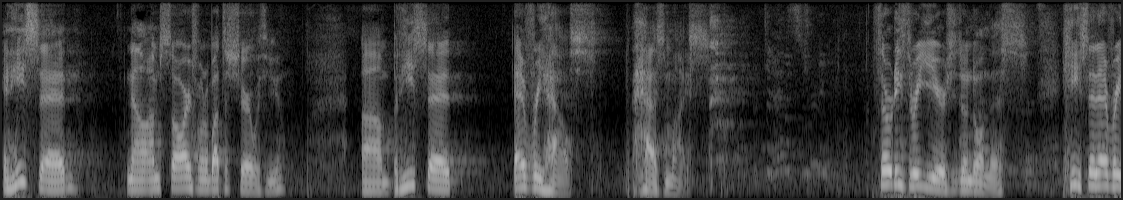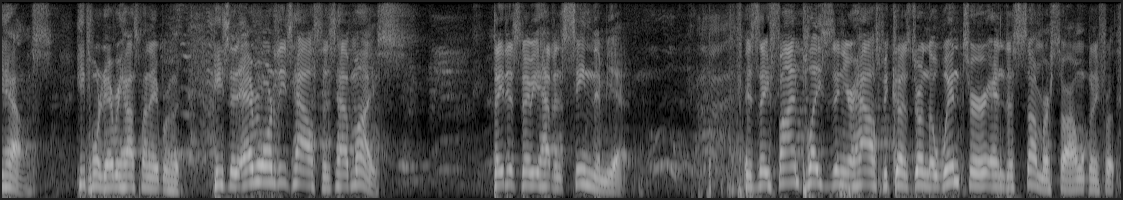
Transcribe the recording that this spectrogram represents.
And he said, now I'm sorry for what I'm about to share with you, um, but he said, every house has mice. 33 years he's been doing this. He said every house. He pointed every house in my neighborhood. He said every one of these houses have mice. They just maybe haven't seen them yet. Is they find places in your house because during the winter and the summer, sorry, I won't go any further.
